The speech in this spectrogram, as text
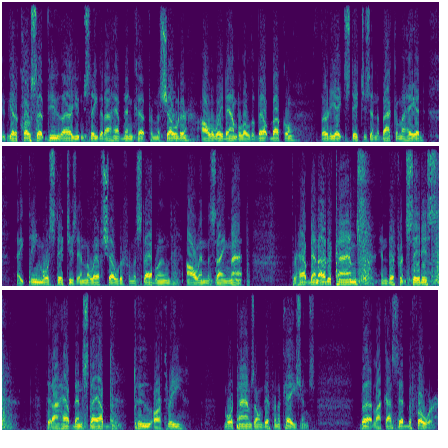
You can get a close-up view there. You can see that I have been cut from the shoulder all the way down below the belt buckle, 38 stitches in the back of my head, 18 more stitches in the left shoulder from the stab wound, all in the same night. There have been other times in different cities that I have been stabbed two or three more times on different occasions. But like I said before,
